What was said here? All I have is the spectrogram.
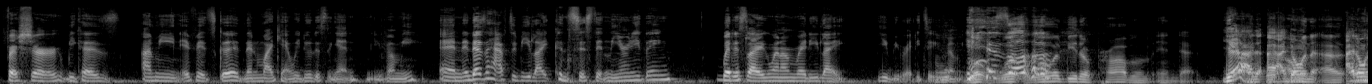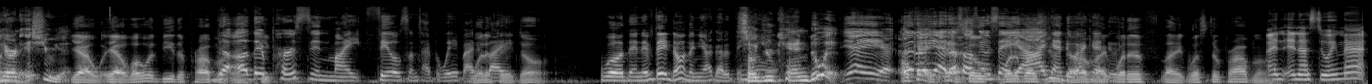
for sure because I mean if it's good then why can't we do this again? You feel me? And it doesn't have to be like consistently or anything, but it's like when I'm ready, like you'd be ready to. You feel me? what, what, So- what would be the problem in that? Yeah, I, I, I I don't. wanna ask- I I don't hear an wanna- issue yet. Yeah, yeah. What would be the problem? The other peop- person might feel some type of way about What it. if like, they don't? well, then if they don't, then y'all got to think. So you it. can do it. Yeah, yeah, yeah. No, no, Okay, yeah, that's yeah. what I was gonna say. Yeah, I can't do it. I can't like, do what if like what's the problem? and and us doing that,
